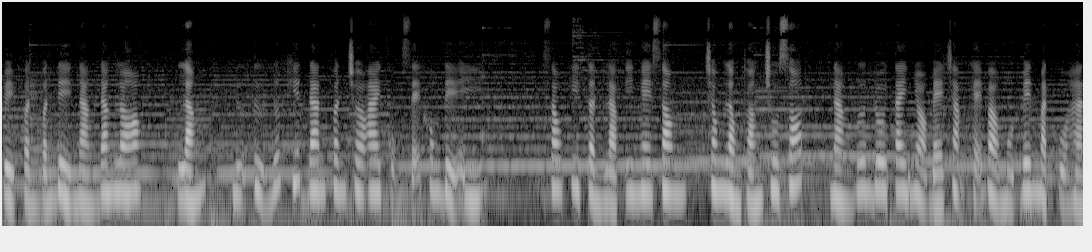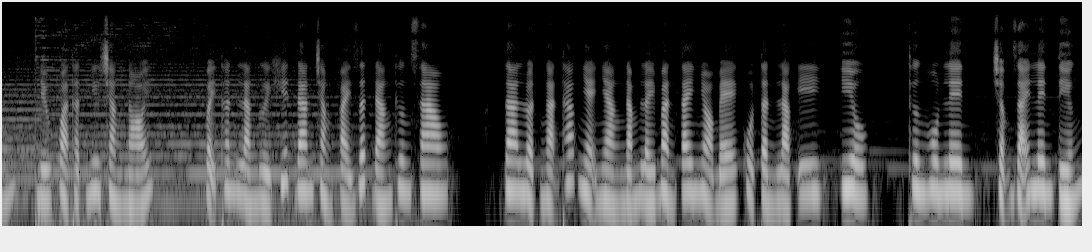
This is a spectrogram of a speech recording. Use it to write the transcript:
Về phần vấn đề nàng đang lo, lắng, nữ tử nước khiết đan phân cho ai cũng sẽ không để ý. Sau khi Tần Lạc Y nghe xong, trong lòng thoáng chua xót, nàng vươn đôi tay nhỏ bé chạm khẽ vào một bên mặt của hắn, nếu quả thật như chàng nói. Vậy thân là người khiết đan chẳng phải rất đáng thương sao? Gia luật ngạn thác nhẹ nhàng nắm lấy bàn tay nhỏ bé của Tần Lạc Y, yêu, thương hôn lên, chậm rãi lên tiếng,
